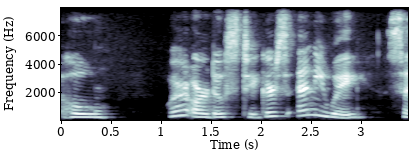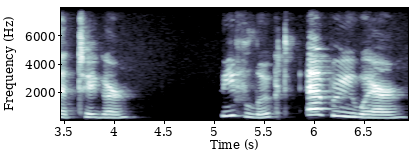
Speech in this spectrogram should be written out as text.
Oh, where are those Tiggers anyway? said Tigger. We've looked everywhere.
